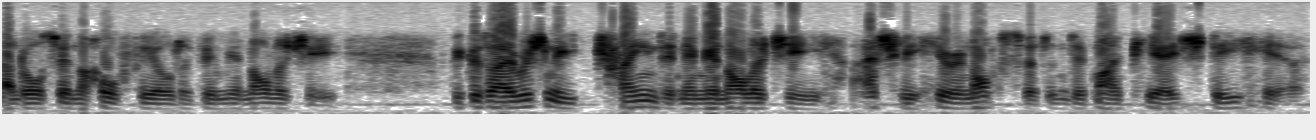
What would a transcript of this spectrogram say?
and also in the whole field of immunology, because I originally trained in immunology actually here in Oxford and did my PhD here,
